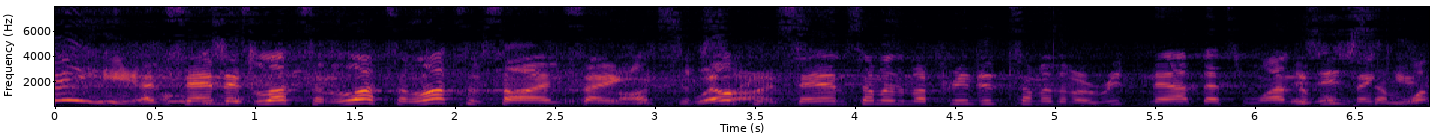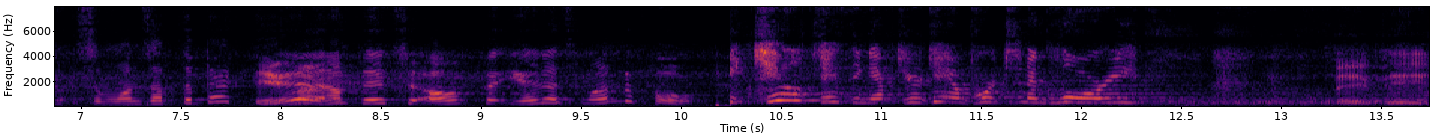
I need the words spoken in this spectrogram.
be here. And Oh, Sam, there's there's lots and lots and lots of signs saying, Lots of "Welcome, signs. Sam." Some of them are printed, some of them are written out. That's wonderful. There's Thank some, you. one, some ones up the back there. yeah, mate. up there. To, oh, th- yeah, that's wonderful. Kill chasing after your damn fortune and glory. Baby.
